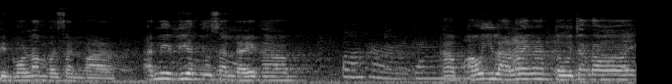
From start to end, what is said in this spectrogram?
เป็นหมอลำมาสันมาอันนี้เรียนอยู่สันใดครับ ปหาจ้า ครับ เอาอีหลารายงานตัวจังหน่อย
